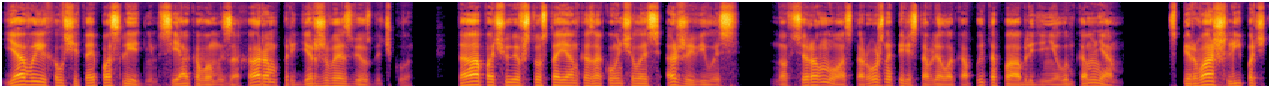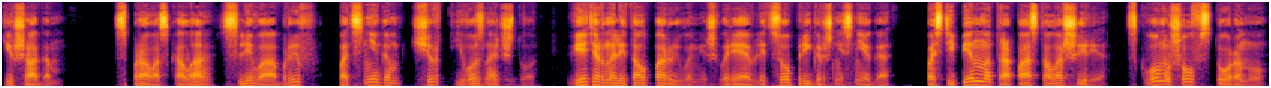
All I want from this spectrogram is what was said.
Я выехал, считай, последним, с Яковом и Захаром, придерживая звездочку. Та, почуяв, что стоянка закончилась, оживилась, но все равно осторожно переставляла копыта по обледенелым камням. Сперва шли почти шагом. Справа скала, слева обрыв, под снегом черт его знает что. Ветер налетал порывами, швыряя в лицо пригоршни снега. Постепенно тропа стала шире. Склон ушел в сторону.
